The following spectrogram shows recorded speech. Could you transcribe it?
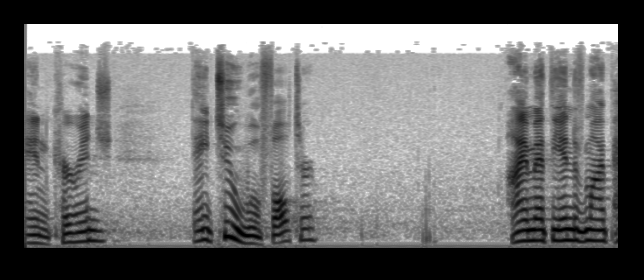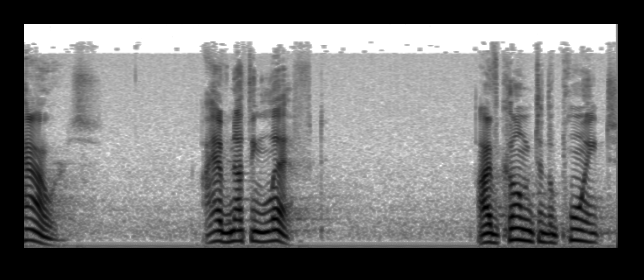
and courage, they too will falter. I am at the end of my powers. I have nothing left. I've come to the point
